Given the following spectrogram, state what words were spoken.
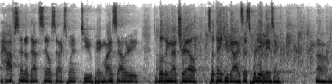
a half cent of that sales tax went to paying my salary, to building that trail. So thank you guys. That's pretty amazing. Um,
